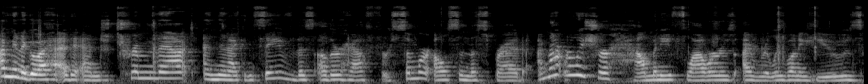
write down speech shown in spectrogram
I'm gonna go ahead and trim that and then I can save this other half for somewhere else in the spread. I'm not really sure how many flowers I really wanna use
